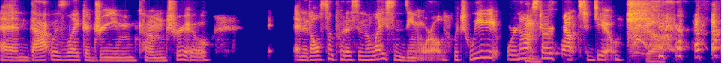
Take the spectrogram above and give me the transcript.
and that was like a dream come true. And it also put us in the licensing world, which we were not mm. starting out to do. Yeah.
